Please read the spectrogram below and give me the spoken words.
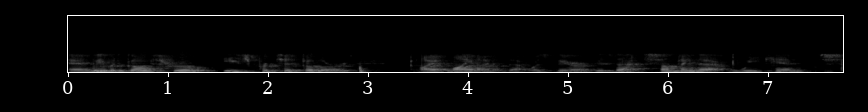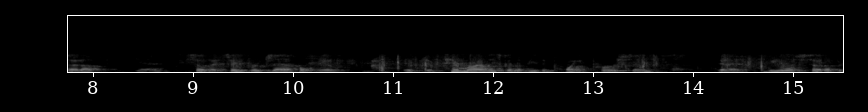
and we would go through each particular li- line item that was there. Is that something that we can set up again? So that, say, for example, if, if, if Tim Riley's gonna be the point person, that we will set up a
